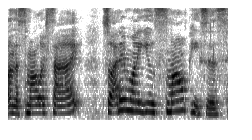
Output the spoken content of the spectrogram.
on the smaller side. So I didn't want to use small pieces.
